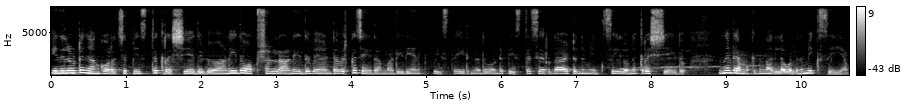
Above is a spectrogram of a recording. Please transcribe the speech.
ഇതിലോട്ട് ഞാൻ കുറച്ച് പിസ്ത ക്രഷ് ചെയ്തിടുവാണ്. ഇത് ഓപ്ഷണലാണ് ഇത് വേണ്ടവർക്ക് ചെയ്താൽ മതി. ഇത് ഞാനിപ്പോൾ പിസ്ത ഇരുന്നത് കൊണ്ട് പിസ്ത ചെറുതായിട്ടൊന്ന് മിക്സിയിലൊന്ന് ക്രഷ് ചെയ്തു. എന്നിട്ട് നമുക്കിത് നല്ലപോലെ ഒന്ന് മിക്സ് ചെയ്യാം.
